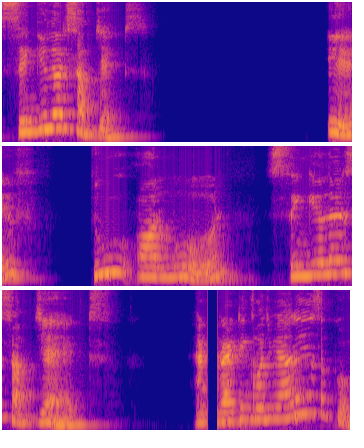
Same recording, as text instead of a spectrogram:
singular subject if two or more singular subject handwriting समझ में आ रही है सबको?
